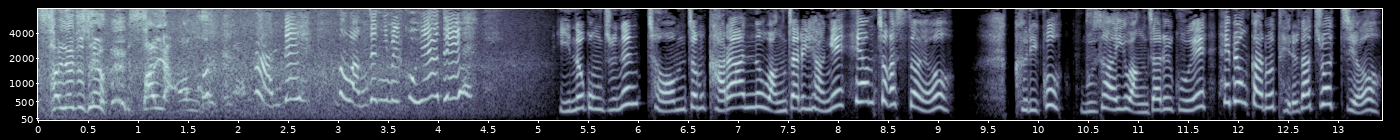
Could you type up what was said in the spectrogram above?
살려주세요! 살려! 안 돼! 왕자님을 구해야 돼! 인어공주는 점점 가라앉는 왕자를 향해 헤엄쳐 갔어요. 그리고 무사히 왕자를 구해 해변가로 데려다 주었지요.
